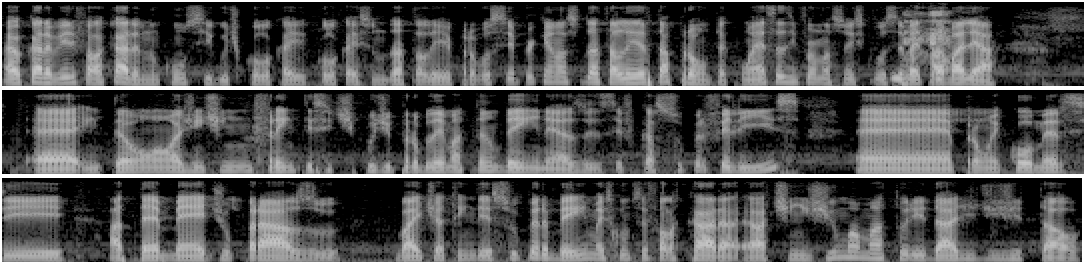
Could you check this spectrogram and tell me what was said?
Aí o cara vira e fala, cara, eu não consigo te colocar, colocar isso no data layer para você porque o nosso data layer está pronto. É com essas informações que você vai trabalhar. É, então a gente enfrenta esse tipo de problema também, né? Às vezes você fica super feliz é, para um e-commerce até médio prazo vai te atender super bem, mas quando você fala, cara, atingir uma maturidade digital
